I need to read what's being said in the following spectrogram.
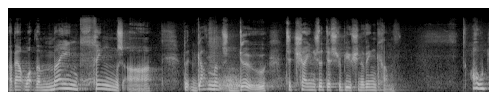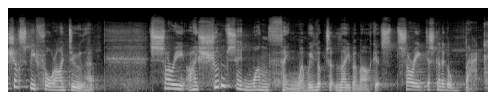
about what the main things are that governments do to change the distribution of income. Oh, just before I do that, sorry, I should have said one thing when we looked at labour markets. Sorry, just going to go back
